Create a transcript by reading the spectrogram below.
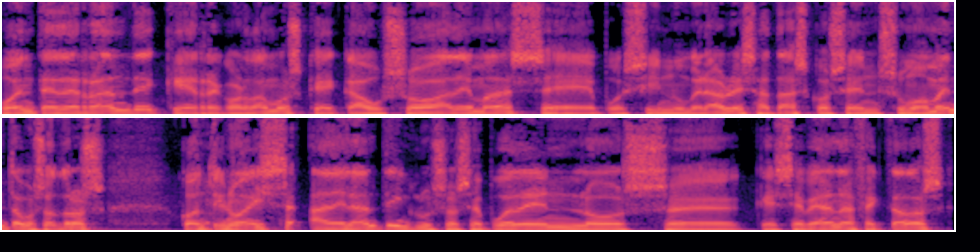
puente de Rande que recordamos que causó además eh, pues innumerables atascos en su momento. Vosotros continuáis adelante, incluso se pueden los eh, que se vean afectados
